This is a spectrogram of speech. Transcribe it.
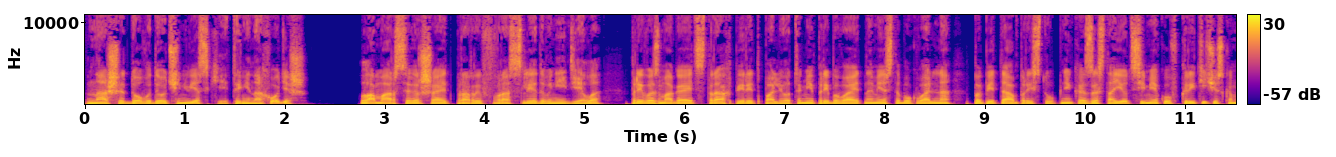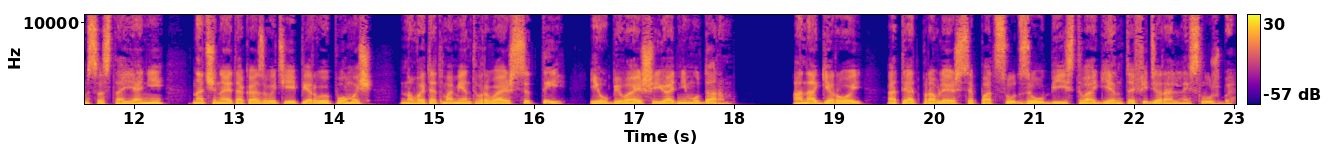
«Наши доводы очень веские, ты не находишь? Ламар совершает прорыв в расследовании дела, превозмогает страх перед полетами, прибывает на место буквально по пятам преступника, застает Семеку в критическом состоянии, начинает оказывать ей первую помощь, но в этот момент врываешься ты и убиваешь ее одним ударом. Она герой, а ты отправляешься под суд за убийство агента федеральной службы.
